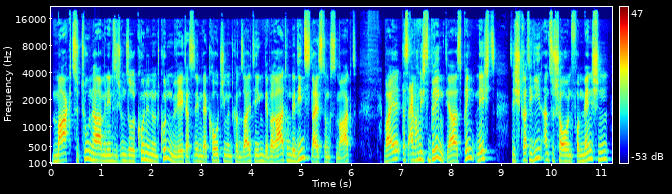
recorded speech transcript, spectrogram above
Markt zu tun haben, in dem sich unsere Kundinnen und Kunden bewegt. Das ist eben der Coaching und Consulting, der Beratung, der Dienstleistungsmarkt, weil das einfach nichts bringt. Ja? Es bringt nichts, sich Strategien anzuschauen von Menschen,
